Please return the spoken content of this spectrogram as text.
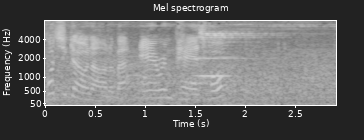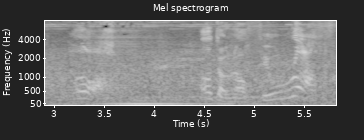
What you going on about air and pears for? Oh, I don't know, feel rough.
